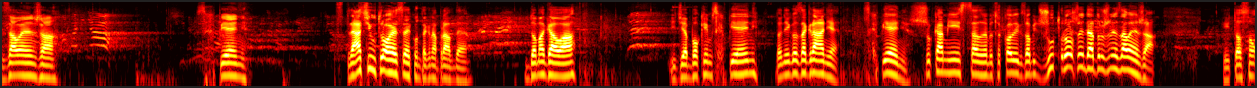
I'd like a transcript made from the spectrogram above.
Załęża. Schpień. Stracił trochę sekund tak naprawdę. Domagała. Idzie bokiem Schpień. Do niego zagranie. Schpień szuka miejsca, żeby cokolwiek zrobić. Rzut roczny dla drużyny Załęża. I to są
